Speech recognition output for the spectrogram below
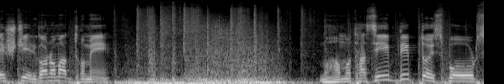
দেশটির গণমাধ্যমে। মোহাম্মদ হাসিব, দীপ্ত স্পোর্টস।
